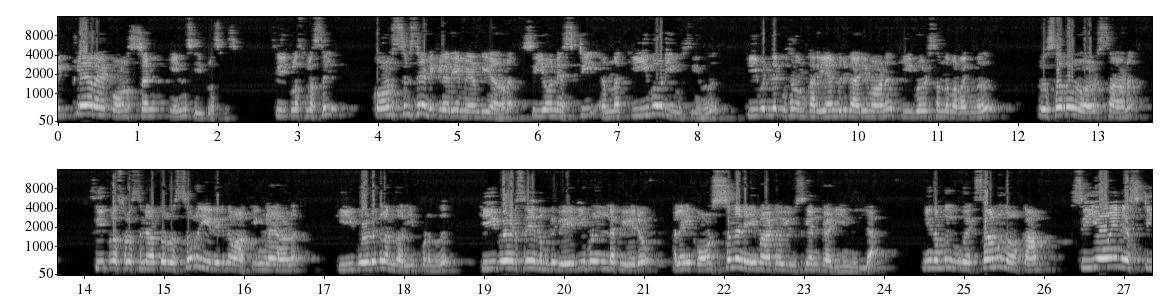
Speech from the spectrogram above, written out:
declare a constant in C plus plus C plus പ്ലസിൽ കോൺസ്റ്റൻസിനെ ഡിക്ലെയർ ചെയ്യാൻ വേണ്ടിയാണ് സിയോനെസ്റ്റി എന്ന കീവേഡ് യൂസ് ചെയ്യുന്നത്. കീവേഡിനെ കുറിച്ച് നമുക്കറിയാവുന്ന ഒരു കാര്യമാണ് കീവേഡ്സ് എന്ന് പറയുന്നത്. റിസർവ് വേർഡ്സ് ആണ്. സി പ്ലസ് പ്ലസിനകത്ത് റിസർവ് ചെയ്തിരിക്കുന്ന വാക്യങ്ങളെയാണ് കീവേഡുകൾ എന്നറിയപ്പെടുന്നത് കീവേഡ്സിനെ നമുക്ക് വേരിയബിളിന്റെ പേരോ അല്ലെങ്കിൽ കോൺസ്റ്റന്റ് നെയിമായിട്ടോ യൂസ് ചെയ്യാൻ കഴിയുന്നില്ല. ഇനി നമുക്ക് എക്സാമ്പിൾ നോക്കാം. C O N S T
